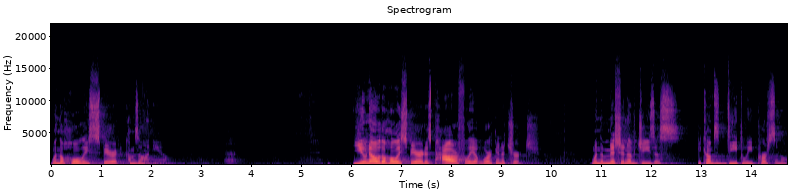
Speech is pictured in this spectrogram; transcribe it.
when the Holy Spirit comes on you. You know the Holy Spirit is powerfully at work in a church when the mission of Jesus becomes deeply personal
